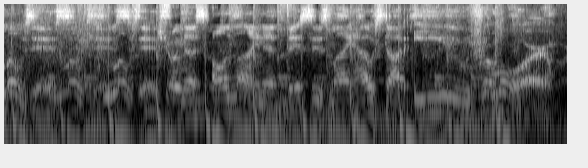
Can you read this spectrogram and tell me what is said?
Moses. Moses. Moses. Join us online at thisismyhouse.eu for more.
